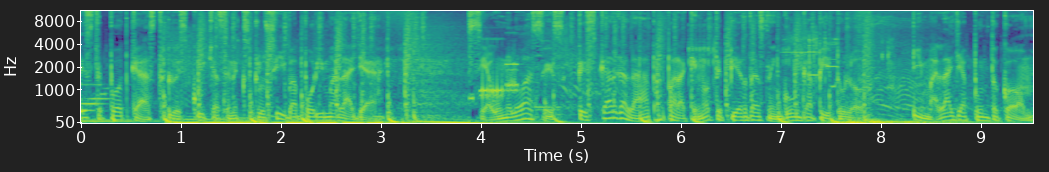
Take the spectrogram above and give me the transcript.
Este podcast lo escuchas en exclusiva por Himalaya. Si aún no lo haces, descarga la app para que no te pierdas ningún capítulo. Himalaya.com.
